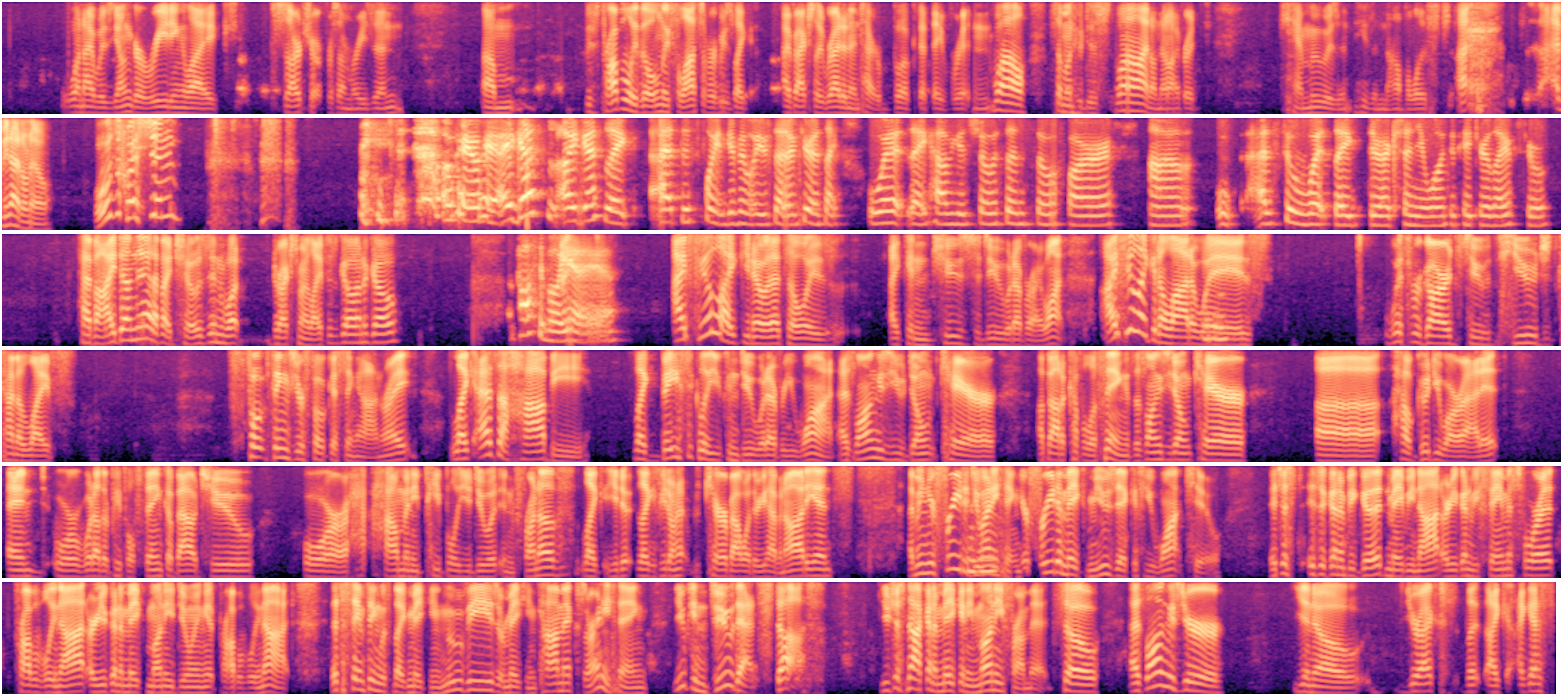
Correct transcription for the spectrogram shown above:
when I was younger reading like Sartre for some reason. Um, he's probably the only philosopher who's like I've actually read an entire book that they've written. Well, someone who just well, I don't know. I've read Camus. Is he's a novelist. I I mean I don't know. What was the question? okay, okay. I guess I guess like at this point, given what you said, I'm curious. Like, what like have you chosen so far? Uh, as to what like direction you want to take your life to? Have I done that? Have I chosen what direction my life is going to go? Possible, I- yeah, yeah. I feel like, you know, that's always, I can choose to do whatever I want. I feel like in a lot of Mhm. ways, with regards to huge kind of life fo- things you're focusing on, right? Like as a hobby, like basically you can do whatever you want as long as you don't care about a couple of things, as long as you don't care uh, how good you are at it and or what other people think about you or h- how many people you do it in front of like you do, like if you don't care about whether you have an audience i mean you're free to do Mhm. anything. You're free to make music if you want to. It just is it going to be good? Maybe not. Are you going to be famous for it? Probably not. Are you going to make money doing it? Probably not. That's the same thing with like making movies or making comics or anything. You can do that stuff. You're just not going to make any money from it. So as long as you're, you know, your ex, like I guess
